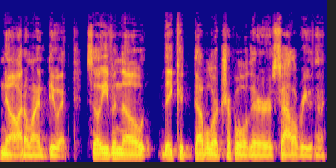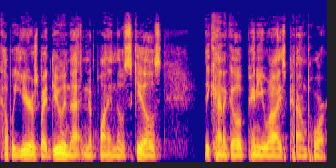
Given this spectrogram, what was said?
no, I don't want to do it. So even though they could double or triple their salary within a couple years by doing that and applying those skills, they kind of go penny wise, pound poor.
